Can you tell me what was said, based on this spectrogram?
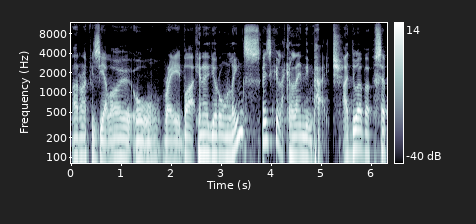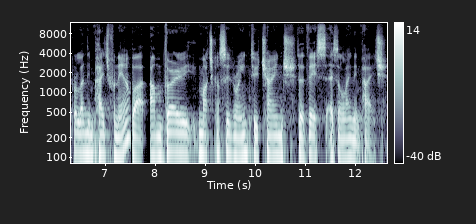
I don't know if it's yellow or red, but can add your own links. Basically like a landing page. I do have a separate landing page for now, but I'm very much considering to change to this as a landing page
